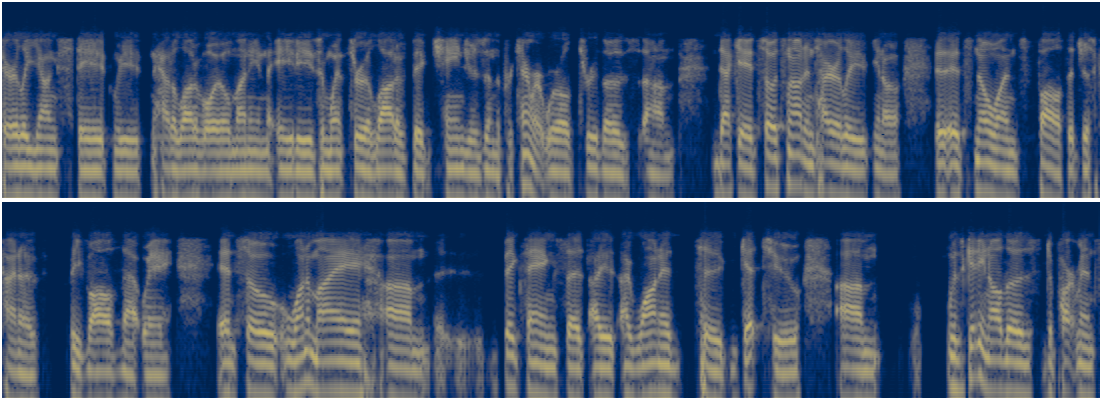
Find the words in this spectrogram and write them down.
fairly young state. We had a lot of oil money in the 80s and went through a lot of big changes in the procurement world through those um, decades. So it's not entirely, you know, it, it's no one's fault. It just kind of evolved that way. And so one of my um, big things that I, I, wanted to get to um, was getting all those departments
